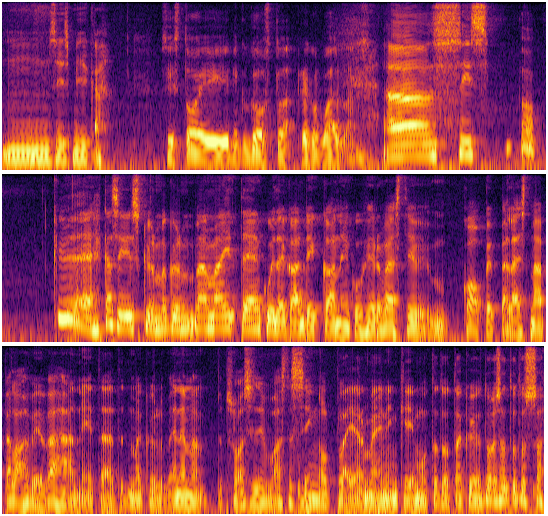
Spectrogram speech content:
Mm, siis mikä? Siis toi niin Ghost Recon Wildlands. Äh, siis, no, kyllä ehkä siis, kyllä mä, kyllä mä, mä itse en kuitenkaan dikkaa niin kuin hirveästi kooppipeleistä, mä pelaan hyvin vähän niitä, että mä kyllä enemmän suosisin vasta single player meininkiä, mutta tota, kyllä toisaalta tuossa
